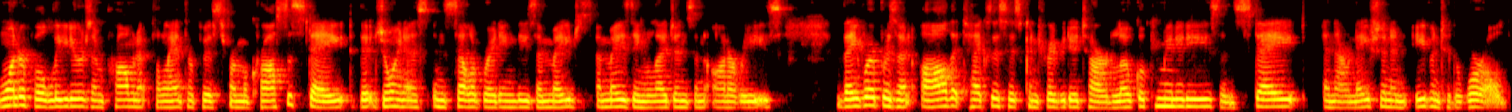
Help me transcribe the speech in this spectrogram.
wonderful leaders and prominent philanthropists from across the state that join us in celebrating these amaz- amazing legends and honorees. They represent all that Texas has contributed to our local communities and state and our nation and even to the world.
